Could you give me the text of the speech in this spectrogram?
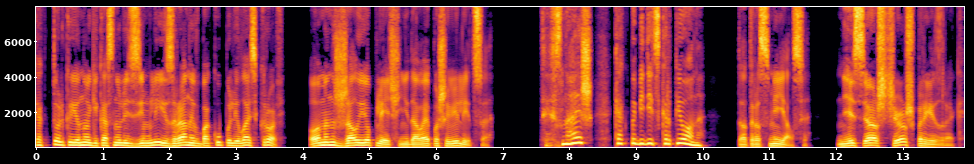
Как только ее ноги коснулись земли, из раны в боку полилась кровь. Омен сжал ее плечи, не давая пошевелиться. «Ты знаешь, как победить Скорпиона?» Тот рассмеялся. «Несешь чушь, призрак.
